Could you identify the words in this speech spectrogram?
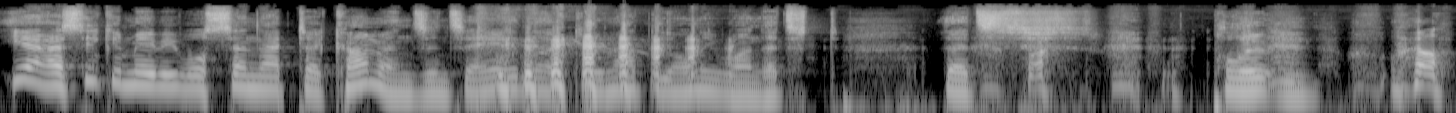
yeah, I was thinking maybe we'll send that to Cummins and say, hey, look, you're not the only one that's that's polluting. Well,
